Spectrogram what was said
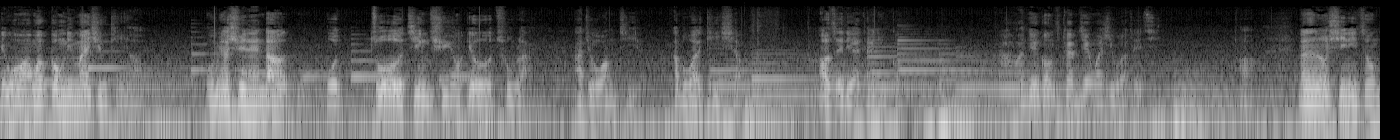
欸、我我共你卖手皮哦，我们要训练到我左耳进去哦，右耳出来，啊、就忘记了，啊、不会听笑。我这里要听你讲，反正讲一点钟我是我这次啊。但是我心里中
